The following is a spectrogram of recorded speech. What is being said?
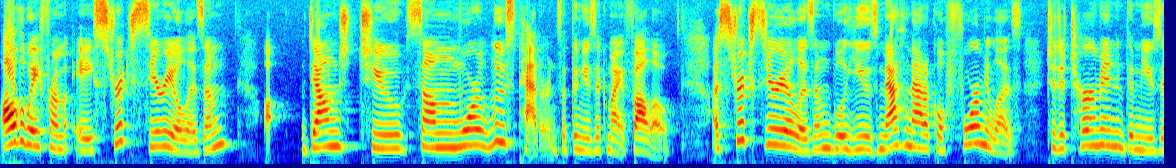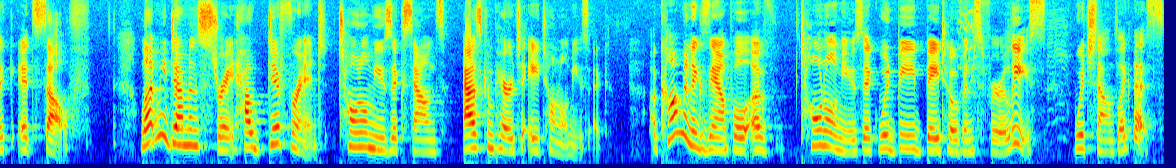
all the way from a strict serialism uh, down to some more loose patterns that the music might follow. A strict serialism will use mathematical formulas to determine the music itself. Let me demonstrate how different tonal music sounds as compared to atonal music. A common example of tonal music would be Beethoven's Für Elise, which sounds like this.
